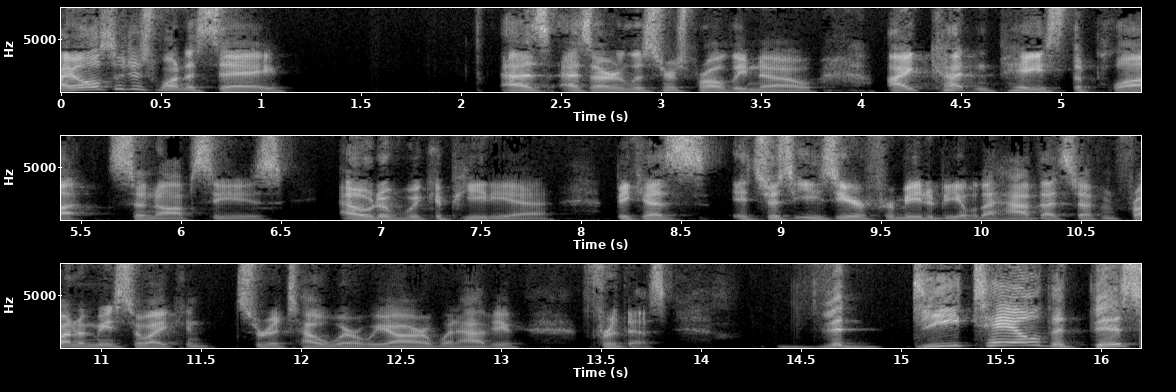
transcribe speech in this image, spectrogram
I also just want to say as as our listeners probably know, I cut and paste the plot synopses out of Wikipedia because it's just easier for me to be able to have that stuff in front of me so I can sort of tell where we are, what have you, for this. The detail that this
